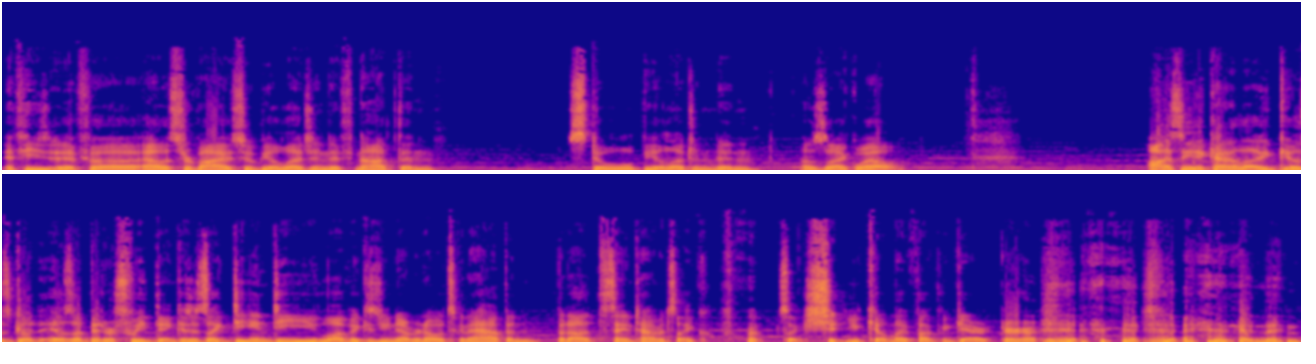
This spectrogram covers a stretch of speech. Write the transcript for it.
if he's if uh Atlas survives, he'll be a legend. If not, then still will be a legend. And I was like, well, honestly, it kind of like it was good. It was a bittersweet thing because it's like D and D. You love it because you never know what's gonna happen, but at the same time, it's like it's like shit. You killed my fucking character, and then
